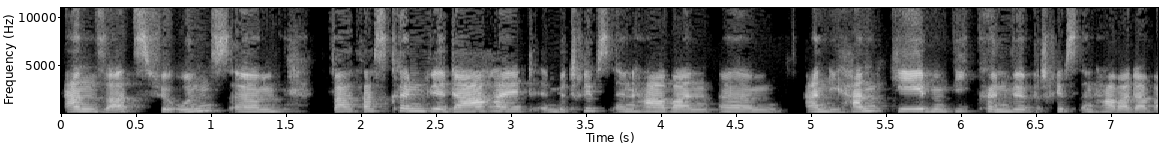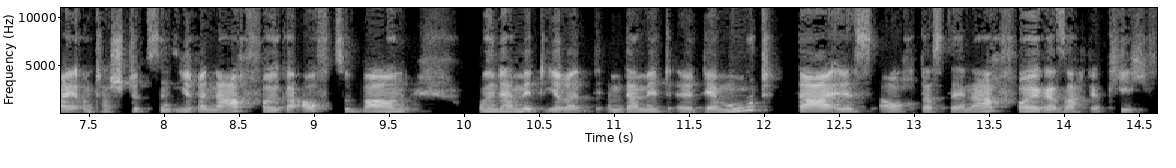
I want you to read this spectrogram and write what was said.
Ansatz für uns. Ähm, was, können wir da halt in Betriebsinhabern ähm, an die Hand geben? Wie können wir Betriebsinhaber dabei unterstützen, ihre Nachfolge aufzubauen? Und damit, ihre, damit äh, der Mut da ist, auch dass der Nachfolger sagt, okay, ich,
